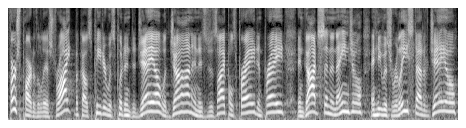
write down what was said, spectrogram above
first part of the list right because Peter was put into jail with John and his disciples prayed and prayed and God sent an angel and he was released out of jail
